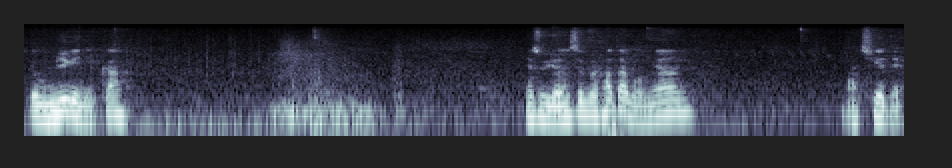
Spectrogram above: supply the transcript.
이게 움직이니까 계속 연습을 하다 보면 맞히게 돼요.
